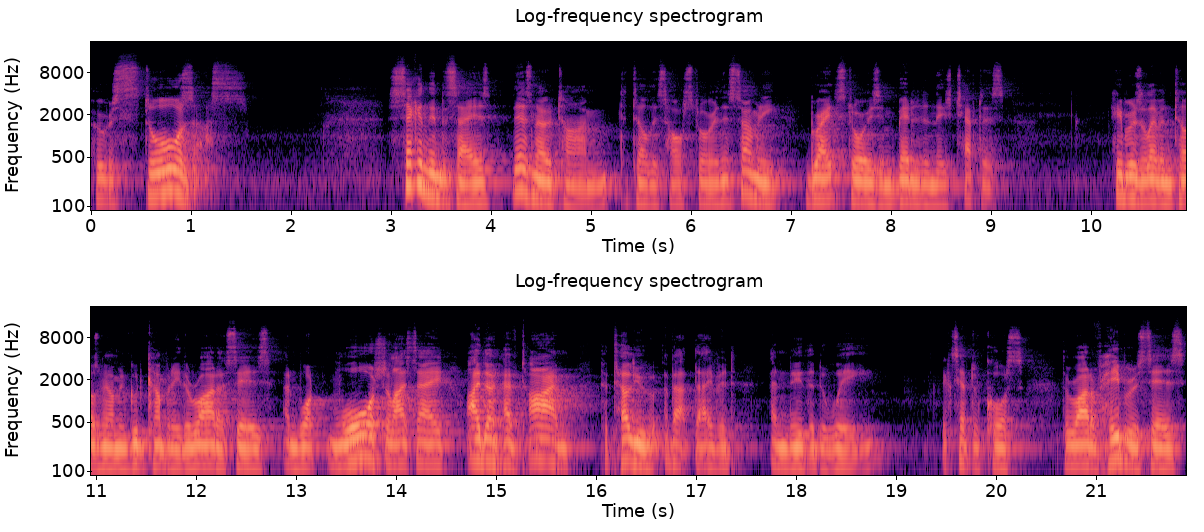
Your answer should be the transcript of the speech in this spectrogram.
who restores us. Second thing to say is there's no time to tell this whole story, and there's so many great stories embedded in these chapters. Hebrews 11 tells me I'm in good company. The writer says, And what more shall I say? I don't have time to tell you about David, and neither do we. Except, of course, the writer of Hebrews says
